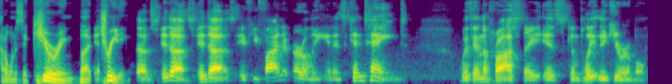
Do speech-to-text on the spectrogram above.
I don't want to say curing, but it treating. does. It does. It does. If you find it early and it's contained, within the prostate is completely curable.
